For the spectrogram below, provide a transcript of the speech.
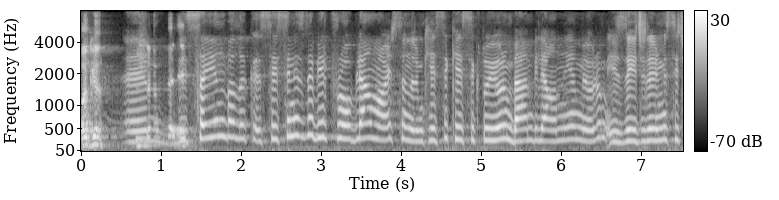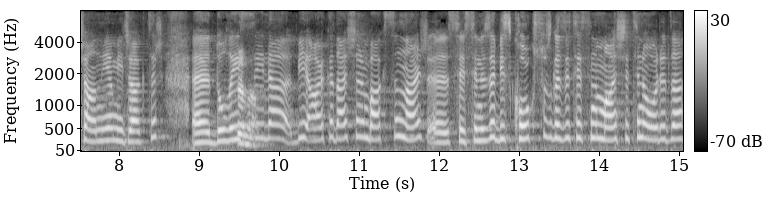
Bakın Ee, Sayın Balık sesinizde bir problem var sanırım. Kesik kesik duyuyorum. Ben bile anlayamıyorum. İzleyicilerimiz hiç anlayamayacaktır. Ee, dolayısıyla bir arkadaşlarım baksınlar e, sesinize. Biz Korkusuz Gazetesi'nin manşetine orada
